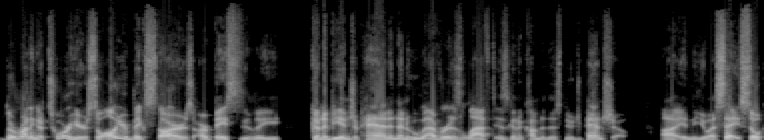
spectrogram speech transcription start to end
they're running a tour here. So all your big stars are basically going to be in Japan, and then whoever is left is going to come to this New Japan show. Uh, in the USA, so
